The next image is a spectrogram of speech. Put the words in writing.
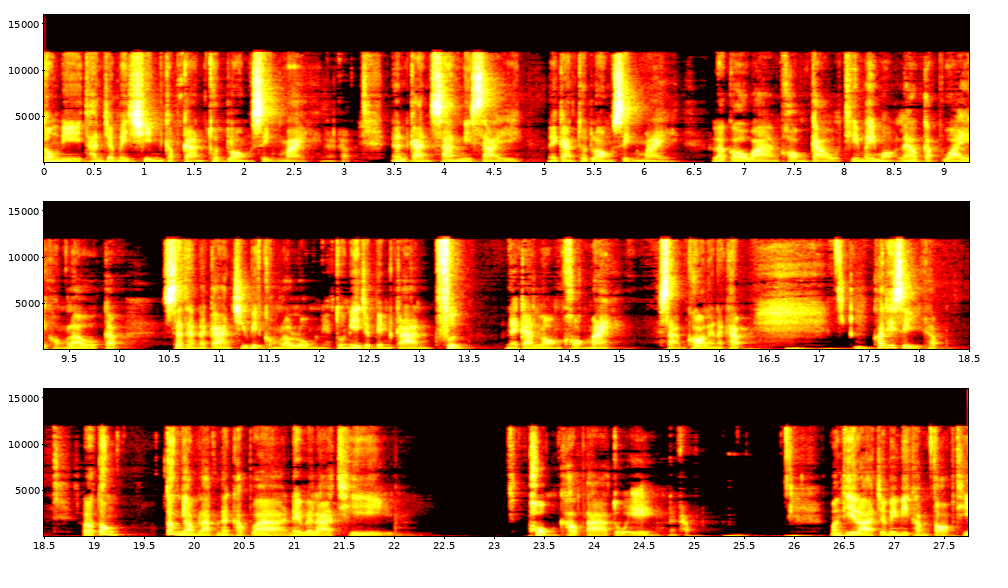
ตรงนี้ท่านจะไม่ชินกับการทดลองสิ่งใหม่นะครับนั้นการสร้างนิสัยในการทดลองสิ่งใหม่ แล้วก็วางของเก่าที่ไม่เหมาะแล้วกับวัยของเรากับสถานการณ์ชีวิตของเราลงเนี่ยตรงนี้จะเป็นการฝึกในการลองของใหม่ 3 ข้อแล้วนะครับ ข้อที่ 4 ครับ เราต้องต้องยอมรับนะครับว่าในเวลาที่ผงเข้าตาตัวเองนะครับ บางทีเราอาจจะไม่มีคำตอบที่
